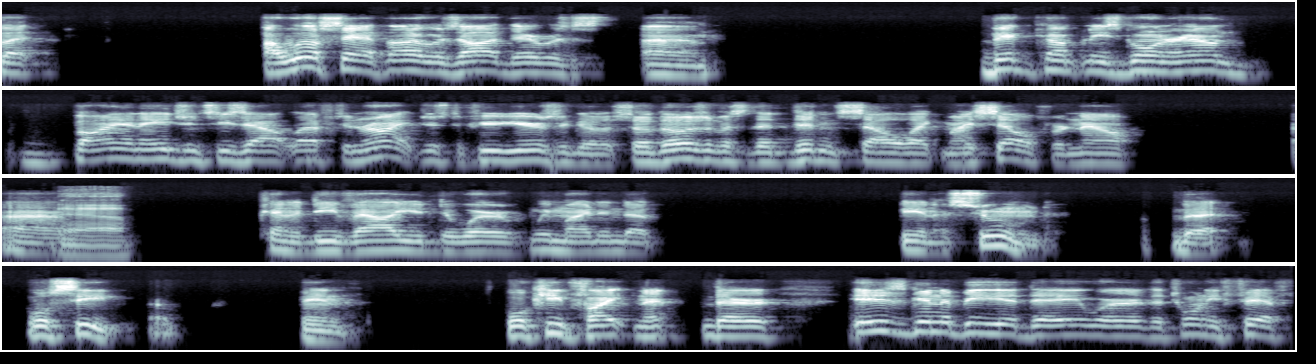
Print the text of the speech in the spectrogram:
but I will say, I thought it was odd. There was um, big companies going around buying agencies out left and right just a few years ago. So those of us that didn't sell, like myself, are now uh, yeah. kind of devalued to where we might end up being assumed. But we'll see. I mean, we'll keep fighting it. There is going to be a day where the 25th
